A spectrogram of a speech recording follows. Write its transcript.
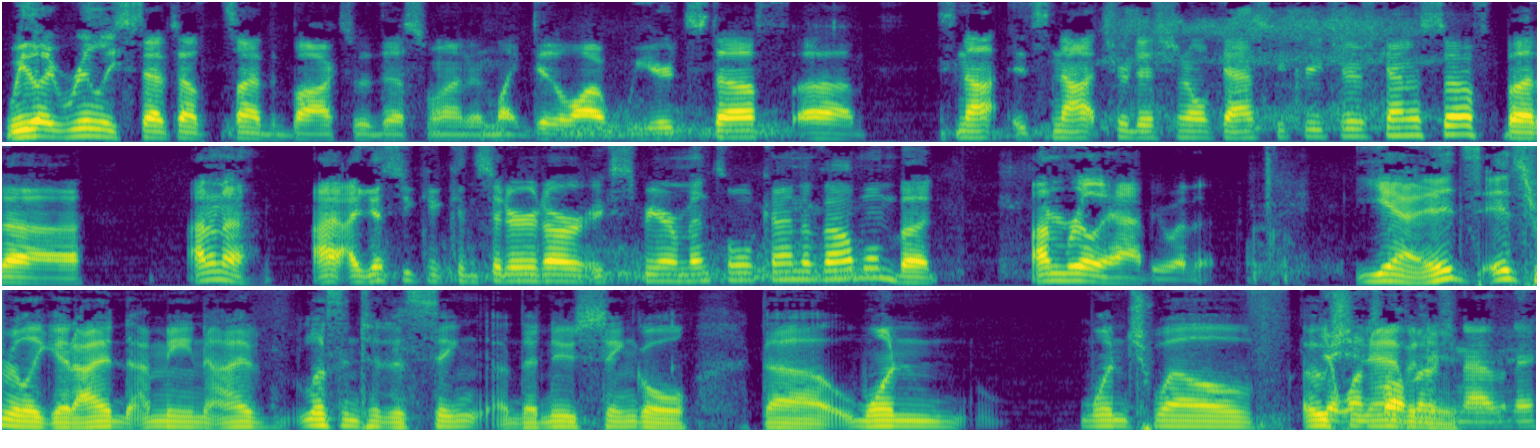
We like really stepped outside the box with this one and like did a lot of weird stuff. Um, it's not it's not traditional casket creatures kind of stuff, but uh, I don't know. I, I guess you could consider it our experimental kind of album, but I'm really happy with it. Yeah, it's it's really good. I I mean, I've listened to the sing the new single, the one one twelve Ocean yeah, 112 Avenue. Ocean Avenue.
